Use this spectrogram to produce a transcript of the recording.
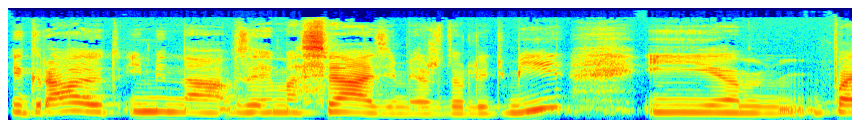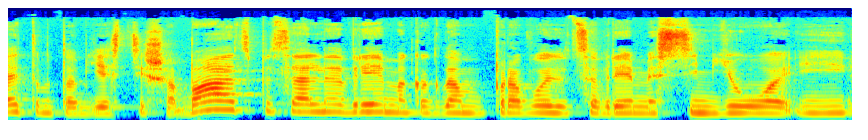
играют именно взаимосвязи между людьми, и поэтому там есть и шаббат, специальное время, когда проводится время с семьей, и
